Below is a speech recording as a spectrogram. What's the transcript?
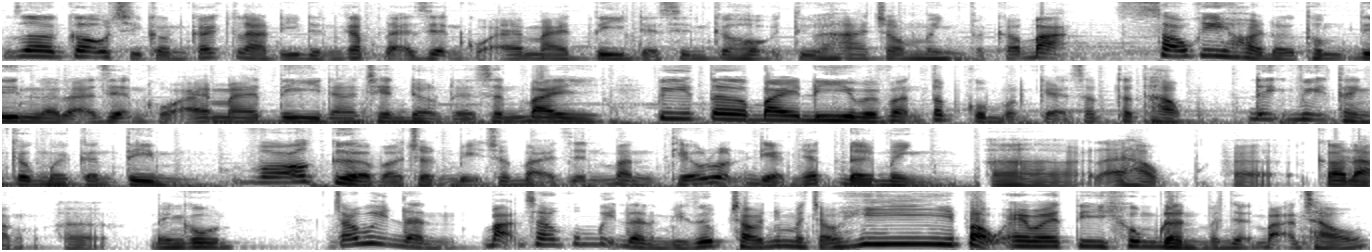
Giờ cậu chỉ còn cách là đi đến gặp đại diện của MIT để xin cơ hội thứ hai cho mình và các bạn. Sau khi hỏi được thông tin là đại diện của MIT đang trên đường đến sân bay, Peter bay đi với vận tốc của một kẻ sắp thất học. Định vị thành công người cần tìm, võ cửa và chuẩn bị cho bài diễn văn thiếu luận điểm nhất đời mình. À, đại học, à, cao đẳng, à, đánh gôn. Cháu bị đần, bạn cháu cũng bị đần vì giúp cháu nhưng mà cháu hy vọng MIT không đần và nhận bạn cháu.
